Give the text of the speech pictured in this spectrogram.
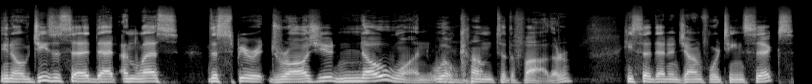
You know, Jesus said that unless the Spirit draws you, no one will Mm. come to the Father. He said that in John 14, 6,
